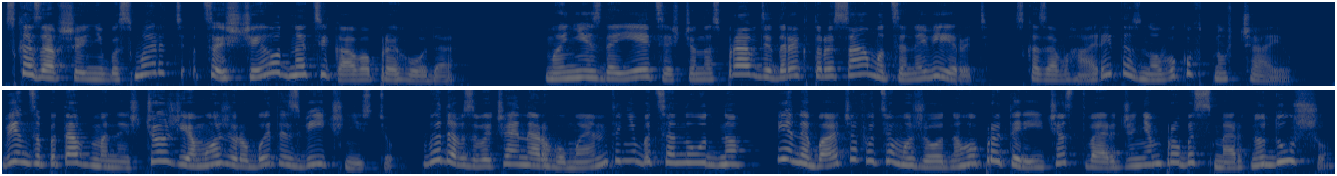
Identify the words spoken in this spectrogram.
Сказавши, ніби смерть, це ще одна цікава пригода. Мені здається, що насправді директор і сам у це не вірить, сказав Гаррі та знову ковтнув чаю. Він запитав мене, що ж я можу робити з вічністю, видав звичайний аргумент, ніби це нудно, і не бачив у цьому жодного протиріччя з твердженням про безсмертну душу.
